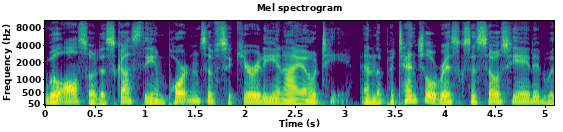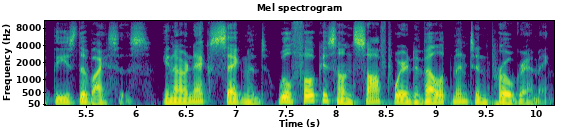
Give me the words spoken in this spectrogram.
We'll also discuss the importance of security in IoT and the potential risks associated with these devices. In our next segment, we'll focus on software development and programming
